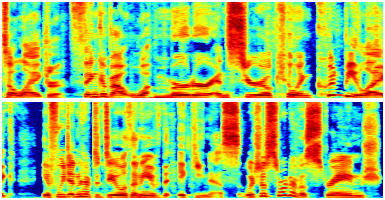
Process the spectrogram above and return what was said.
to like Sure. think about what murder and serial killing could be like if we didn't have to deal with any of the ickiness, which is sort of a strange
